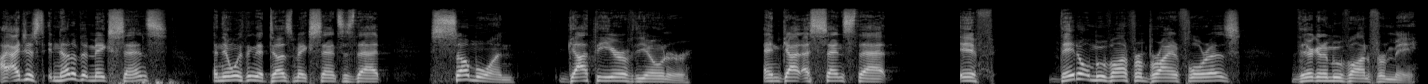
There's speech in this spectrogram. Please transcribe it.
I, I just none of it makes sense. And the only thing that does make sense is that someone got the ear of the owner and got a sense that if they don't move on from Brian Flores, they're going to move on from me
